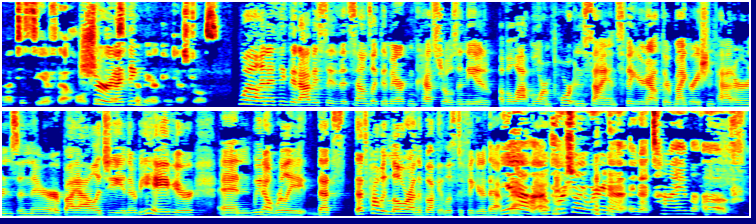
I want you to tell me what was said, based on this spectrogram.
uh, to see if that holds. Sure, and I think- American kestrels. Well, and I think that obviously that it sounds like the American kestrel is in need of, of a lot more important science, figuring out their migration patterns and their biology and their behavior. And we don't really, that's, that's probably lower on the bucket list to figure that Yeah, unfortunately, we're in a in a time of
